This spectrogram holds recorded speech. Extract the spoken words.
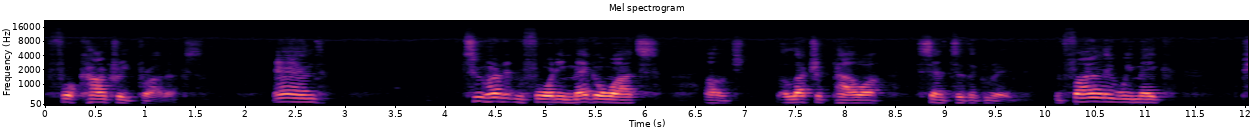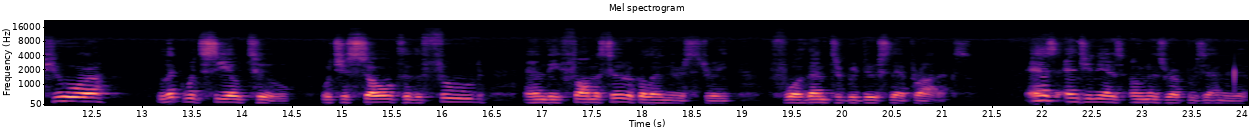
for concrete products, and 240 megawatts of electric power sent to the grid. And finally, we make pure liquid CO2, which is sold to the food and the pharmaceutical industry for them to produce their products. As engineers owner's representative,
